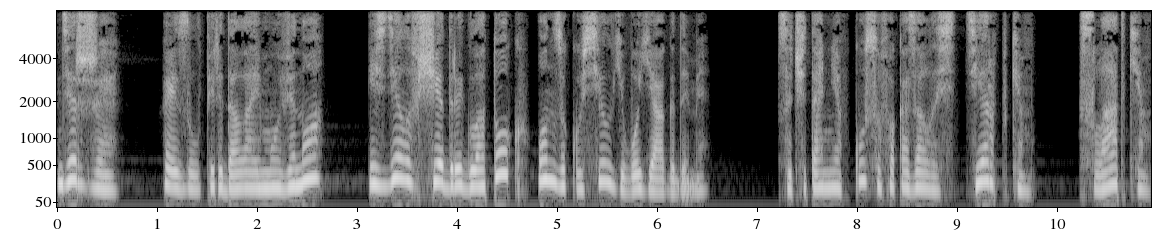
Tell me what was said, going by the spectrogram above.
«Держи». Хейзл передала ему вино, и, сделав щедрый глоток, он закусил его ягодами. Сочетание вкусов оказалось терпким, сладким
